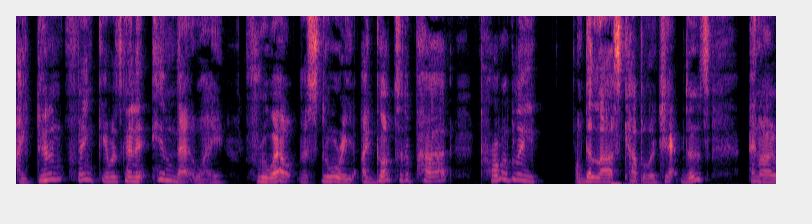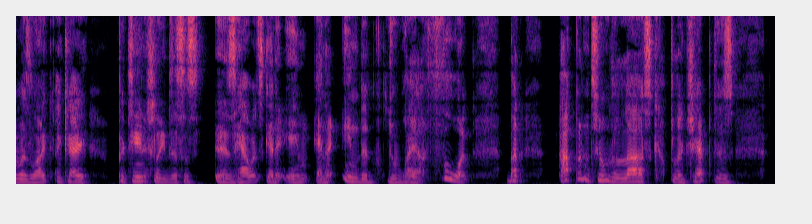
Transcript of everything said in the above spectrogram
I didn't think it was going to end that way throughout the story. I got to the part, probably the last couple of chapters, and I was like, okay, potentially this is, is how it's going to end, and it ended the way I thought. But up until the last couple of chapters,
